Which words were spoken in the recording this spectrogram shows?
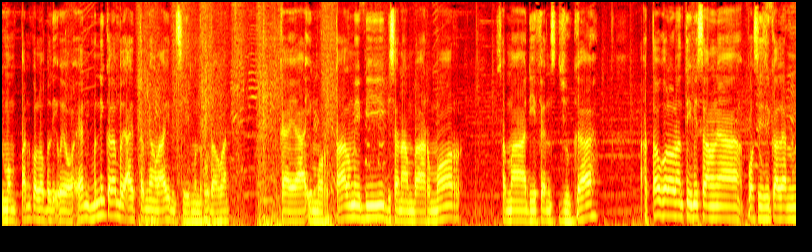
mempan kalau beli WON mending kalian beli item yang lain sih menurut Dawan. Kayak immortal maybe bisa nambah armor sama defense juga. Atau kalau nanti misalnya posisi kalian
